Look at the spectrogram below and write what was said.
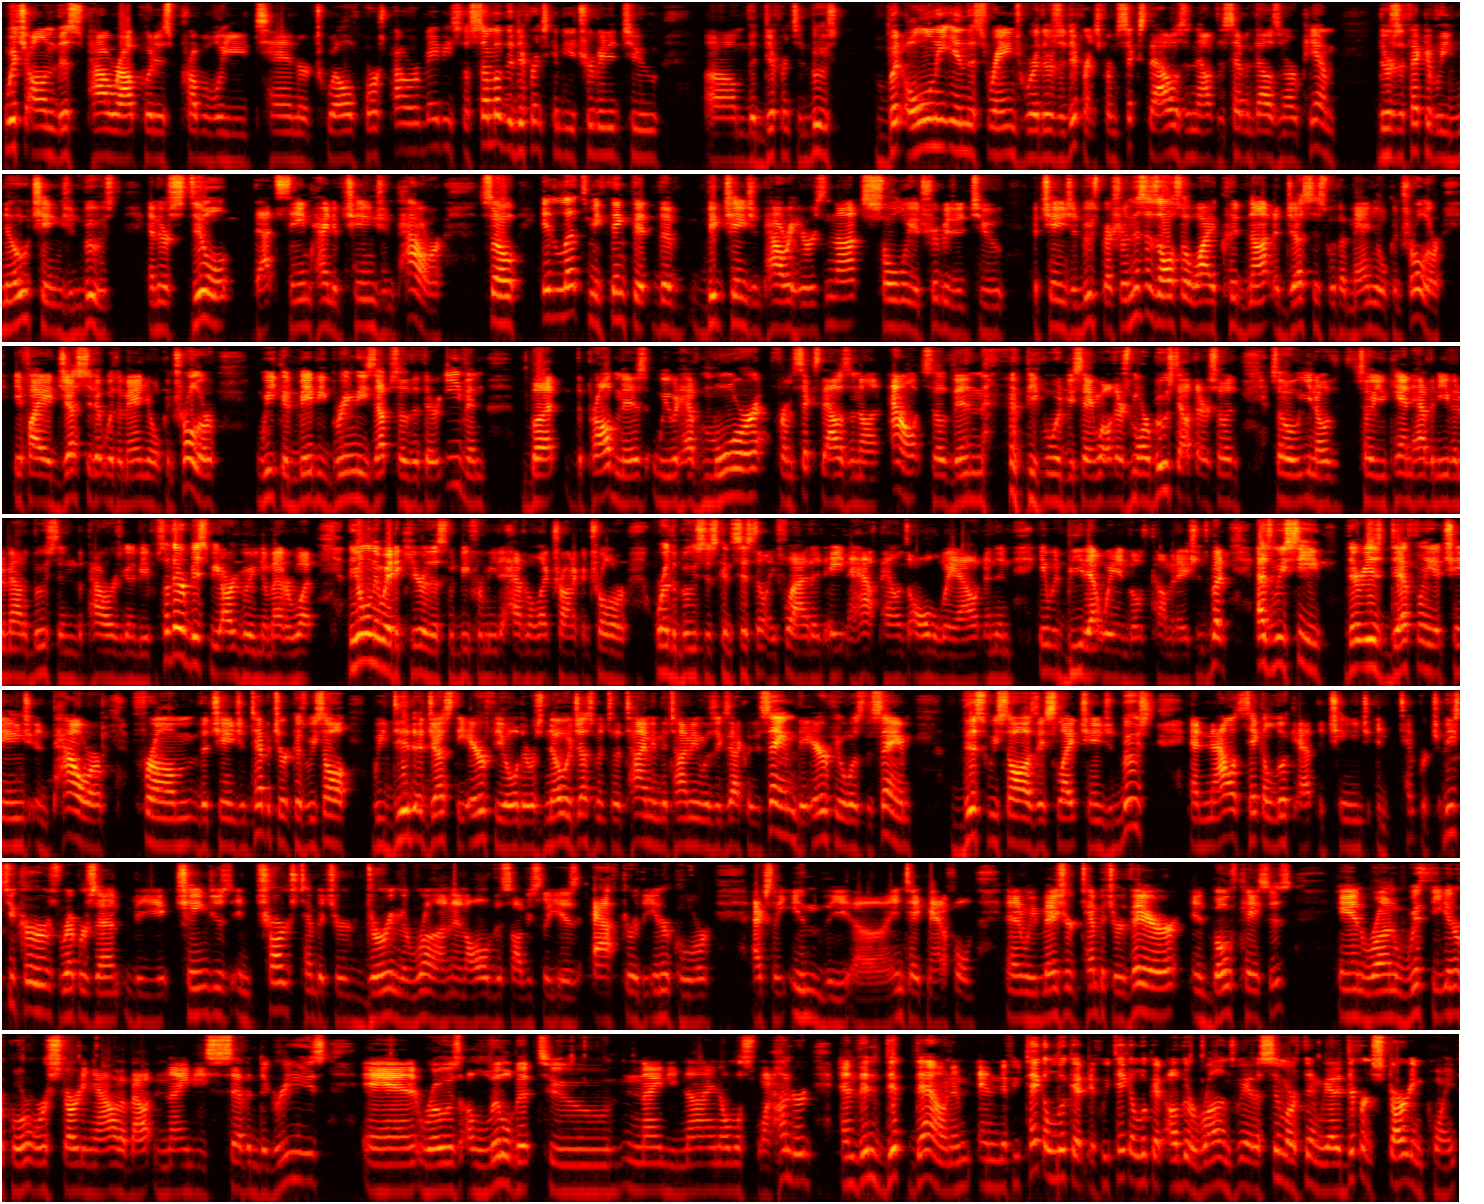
which on this power output is probably 10 or 12 horsepower maybe. So some of the difference can be attributed to um, the difference in boost but only in this range where there's a difference from 6,000 out to 7,000 RPM. There's effectively no change in boost, and there's still that same kind of change in power. So it lets me think that the big change in power here is not solely attributed to a change in boost pressure. And this is also why I could not adjust this with a manual controller. If I adjusted it with a manual controller, we could maybe bring these up so that they're even, but the problem is we would have more from 6,000 on out. So then people would be saying, well, there's more boost out there. So, so, you know, so you can have an even amount of boost and the power is going to be, so they're basically arguing no matter what. The only way to cure this would be for me to have an electronic controller where the boost is consistently flat at eight and a half pounds all the way out. And then it would be that way in both combinations. But as we see, there is definitely a change in power from the change in temperature because we saw we did adjust the air fuel. There was no adjustment to the timing. The timing was exactly the same. The air fuel was the same. This we saw as a slight change in boost. And now let's take a look at the change in temperature. These two curves represent the changes in charge temperature during the run. And all of this obviously is after the intercooler actually in the uh, intake manifold. And we measured temperature there in both cases and run with the intercooler. We're starting out about 97 degrees and it rose a little bit to 99 almost 100 and then dipped down. And, and if you take a look at if we take a look at other runs we had a similar thing. We had a different starting point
